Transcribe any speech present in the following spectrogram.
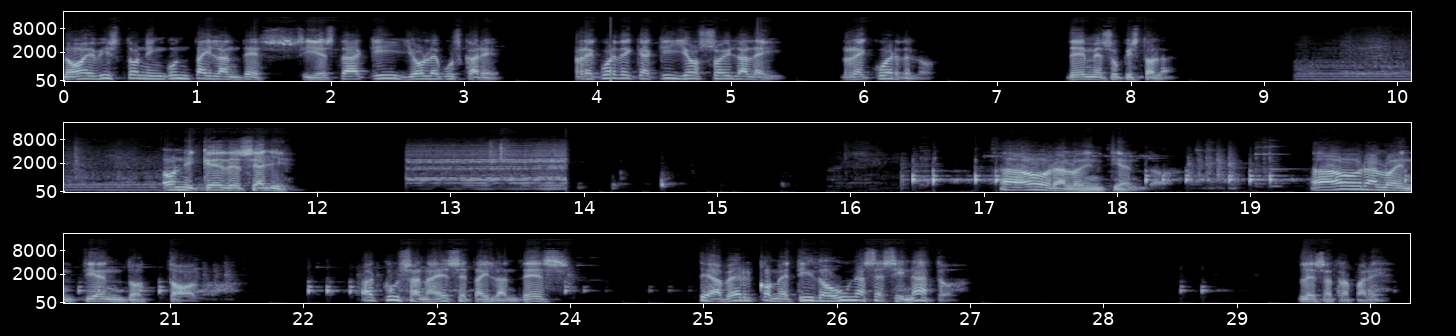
No he visto ningún tailandés. Si está aquí, yo le buscaré. Recuerde que aquí yo soy la ley. Recuérdelo. Deme su pistola. Tony, quédese allí. Ahora lo entiendo. Ahora lo entiendo todo. Acusan a ese tailandés de haber cometido un asesinato. Les atraparé.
